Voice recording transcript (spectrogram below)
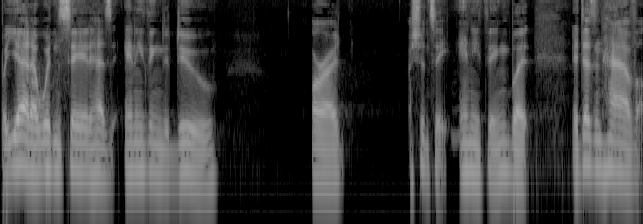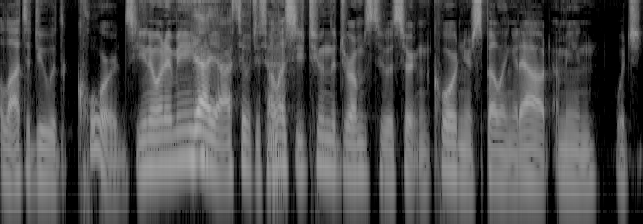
But yet, I wouldn't say it has anything to do, or I, I shouldn't say anything, but it doesn't have a lot to do with chords. You know what I mean? Yeah, yeah, I see what you're saying. Unless you tune the drums to a certain chord and you're spelling it out. I mean, which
